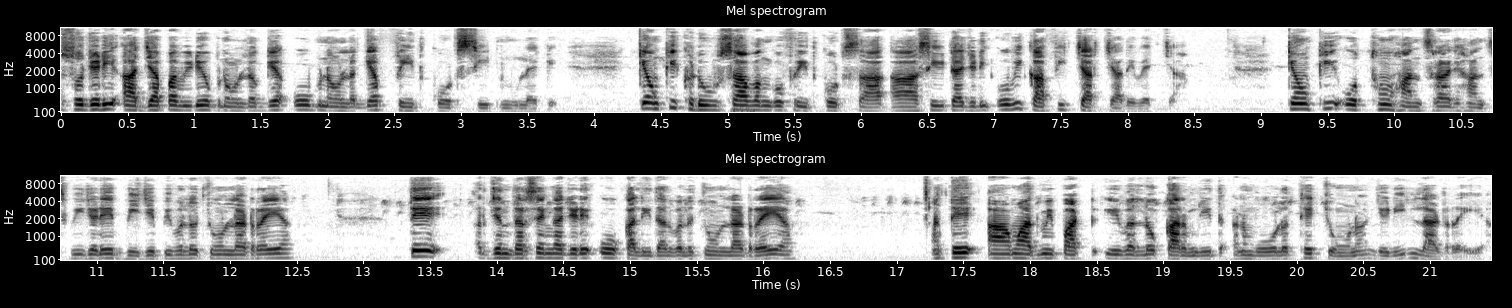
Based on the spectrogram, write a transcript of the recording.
ਸੋ ਜਿਹੜੀ ਅੱਜ ਆਪਾਂ ਵੀਡੀਓ ਬਣਾਉਣ ਲੱਗਿਆ, ਉਹ ਬਣਾਉਣ ਲੱਗਿਆ ਫਰੀਦਕੋਟ ਸੀਟ ਨੂੰ ਲੈ ਕੇ। ਕਿਉਂਕਿ ਖਡੂਰ ਸਾਹਿਬ ਵਾਂਗੂ ਫਰੀਦਕੋਟ ਸਾ- ਸੀਟ ਆ ਜਿਹੜੀ, ਉਹ ਵੀ ਕਾਫੀ ਚਰਚਾ ਦੇ ਵਿੱਚ ਆ। ਕਿਉਂਕਿ ਉੱਥੋਂ ਹੰਸਰਾਜ ਹੰਸ ਵੀ ਜਿਹੜੇ ਬੀਜੇਪੀ ਵੱਲੋਂ ਚੋਣ ਲੜ ਰਹੇ ਆ ਤੇ ਰਜਿੰਦਰ ਸਿੰਘ ਆ ਜਿਹੜੇ ਉਹ ਅਕਾਲੀ ਦਲ ਵੱਲੋਂ ਚੋਣ ਲੜ ਰਹੇ ਆ। ਅਤੇ ਆਮ ਆਦਮੀ ਪਾਰਟੀ ਵੱਲੋਂ ਕਰਮਜੀਤ ਅਨਮੋਲ ਉੱਥੇ ਚੋਣ ਜਿਹੜੀ ਲੜ ਰਹੇ ਆ।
